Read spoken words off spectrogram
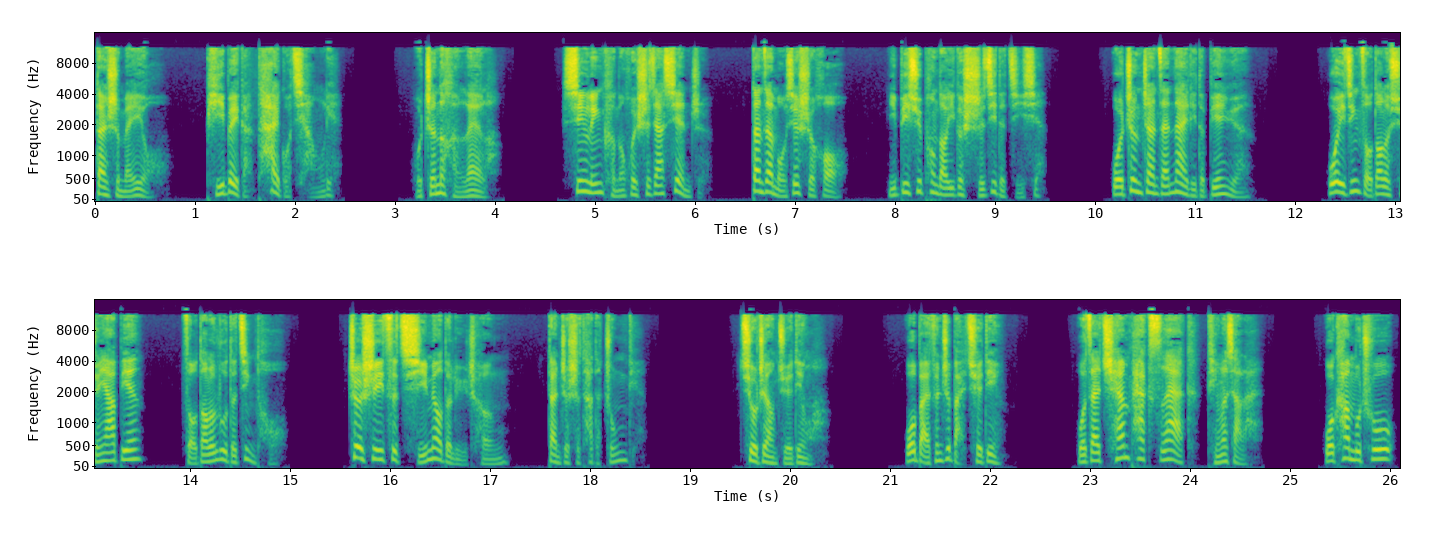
但是没有，疲惫感太过强烈，我真的很累了。心灵可能会施加限制，但在某些时候，你必须碰到一个实际的极限。我正站在耐力的边缘，我已经走到了悬崖边，走到了路的尽头。这是一次奇妙的旅程，但这是它的终点。就这样决定了，我百分之百确定。我在 Champax Lake 停了下来。我看不出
